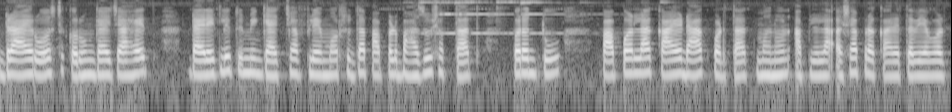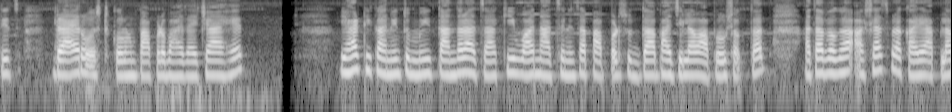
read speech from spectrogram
ड्राय रोस्ट करून घ्यायचे आहेत. डायरेक्टली तुम्ही गॅसच्या फ्लेमवरसुद्धा पापड भाजू शकतात. परंतु पापडला काय डाग पडतात म्हणून आपल्याला अशा प्रकारे तव्यावरतीच ड्राय रोस्ट करून पापड भाजायचे आहेत. ह्या ठिकाणी तुम्ही तांदळाचा किंवा नाचणीचा पापडसुद्धा भाजीला वापरू शकतात. आता बघा अशाच प्रकारे आपला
